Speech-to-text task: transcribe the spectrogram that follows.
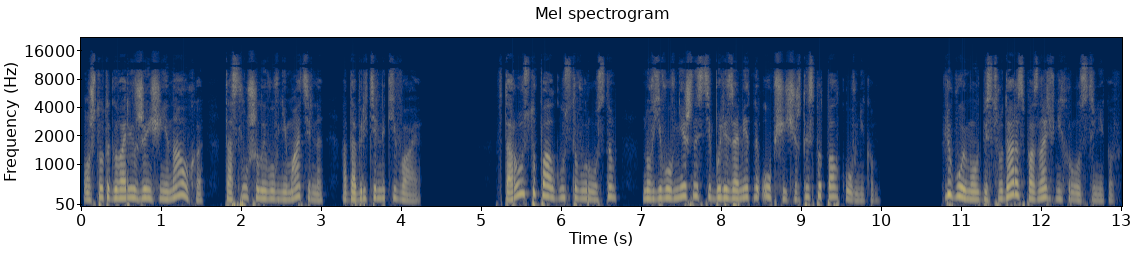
Он что-то говорил женщине на ухо, та слушала его внимательно, одобрительно кивая. Второй уступал Густаву ростом, но в его внешности были заметны общие черты с подполковником. Любой мог без труда распознать в них родственников.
